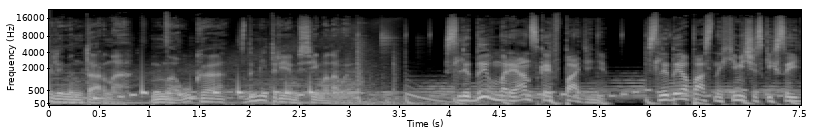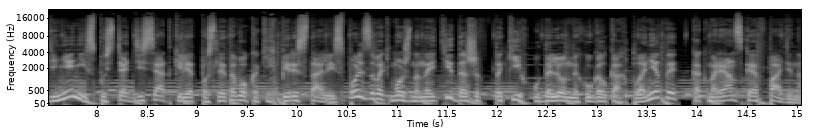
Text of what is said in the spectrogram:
Элементарно. Наука с Дмитрием Симоновым. Следы в Марианской впадине – Следы опасных химических соединений спустя десятки лет после того, как их перестали использовать, можно найти даже в таких удаленных уголках планеты, как Марианская впадина.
